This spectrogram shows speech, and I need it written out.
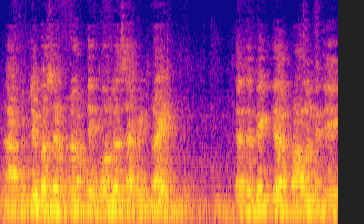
uh, fifty percent of the borewells have been dried. There is a big uh, problem in the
